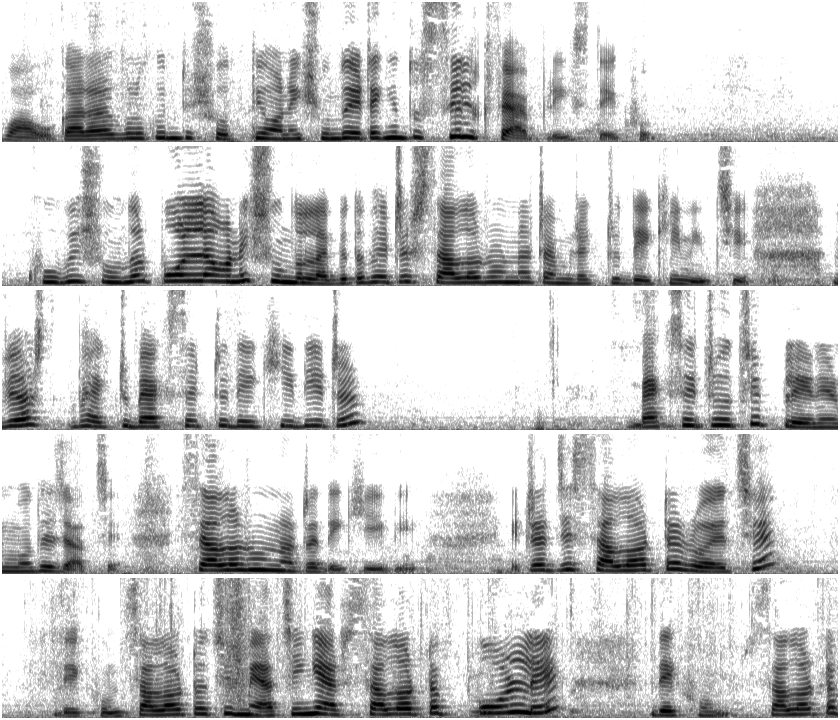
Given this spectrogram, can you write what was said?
ওয়াও গারারগুলো কিন্তু সত্যি অনেক সুন্দর। এটা কিন্তু সিল্ক ফ্যাব্রিক্স দেখুন। খুবই সুন্দর। পরলে অনেক সুন্দর লাগবে। তবে এটার স্যালোরোনাটা আমরা একটু দেখিয়ে নিচ্ছি। ভাই, একটু ব্যাক সাইডটা দেখিয়ে দিই এটার। ব্যাক সাইডটা হচ্ছে প্লেনের মধ্যে যাচ্ছে। স্যালোয়ার স্যালোরোনাটা দেখিয়ে দিই। এটার যে স্যালোয়ারটা রয়েছে, দেখুন, সালোয়ারটা হচ্ছে ম্যাচিং আর সালোয়ারটা পরলে, দেখুন, সালোয়ারটা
